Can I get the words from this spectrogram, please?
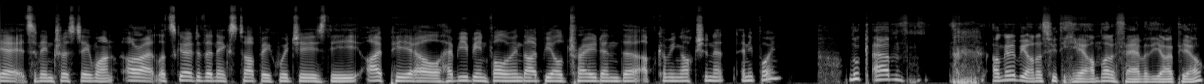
Yeah, it's an interesting one. All right, let's go to the next topic, which is the IPL. Have you been following the IPL trade and the upcoming auction at any point? Look, um, I'm going to be honest with you here. I'm not a fan of the IPL.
